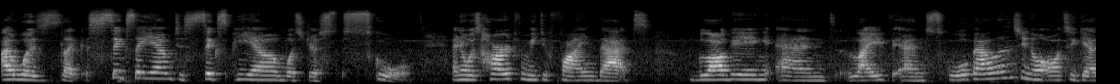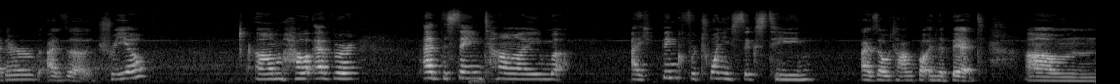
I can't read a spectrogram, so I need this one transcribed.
I was like 6 a.m. to 6 p.m. was just school and it was hard for me to find that blogging and life and school balance, you know, all together as a trio. Um, however, at the same time, I think for 2016, as I'll talk about in a bit, um,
